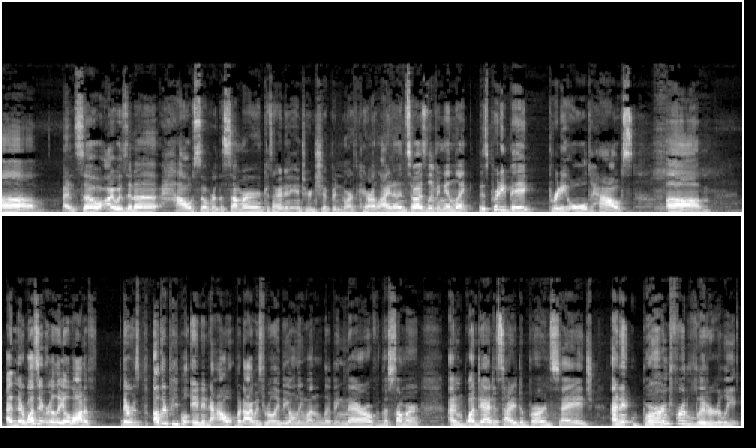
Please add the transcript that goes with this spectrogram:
Um and so I was in a house over the summer cuz I had an internship in North Carolina, and so I was living in like this pretty big, pretty old house. Um and there wasn't really a lot of there was other people in and out, but I was really the only one living there over the summer. And one day I decided to burn sage, and it burned for literally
